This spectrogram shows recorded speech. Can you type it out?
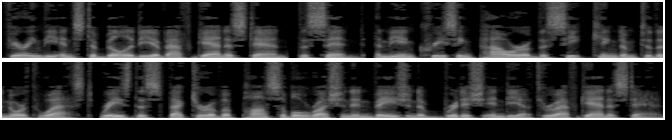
fearing the instability of Afghanistan, the Sind, and the increasing power of the Sikh kingdom to the northwest, raised the spectre of a possible Russian invasion of British India through Afghanistan.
